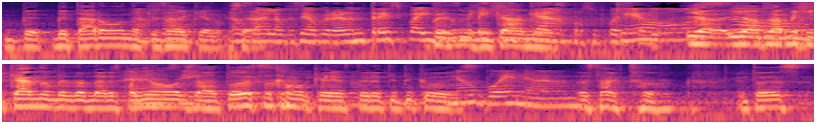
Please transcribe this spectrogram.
ve- vetaron a quién sabe qué, lo que o sea. sea, lo que sea, pero eran tres países mexicanos. mexicanos, por supuesto. Qué oso. y, a- y hablar mexicano en vez de hablar español, Ah, sí, o sea, todo esto es como que mexicano. estereotípicos. No bueno. Exacto. Entonces,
